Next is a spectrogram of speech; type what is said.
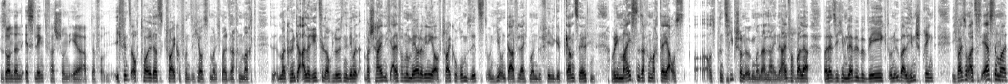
sondern es lenkt fast schon eher ab davon. Ich finde es auch toll, dass Trico von sich aus manchmal Sachen macht. Man könnte alle Rätsel auch lösen, indem man wahrscheinlich einfach nur mehr oder weniger auf Trico rumsitzt und hier und da vielleicht mal einen Befehl gibt. Ganz selten. Aber die meisten Sachen macht er ja aus, aus Prinzip schon irgendwann alleine. Einfach weil er, weil er sich im Level bewegt und überall hinspringt. Ich weiß noch, als das erste Mal,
